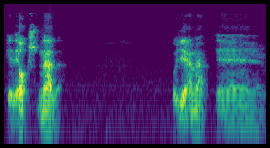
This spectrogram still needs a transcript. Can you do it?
que de Ox nada. Oye, Ana, eh,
